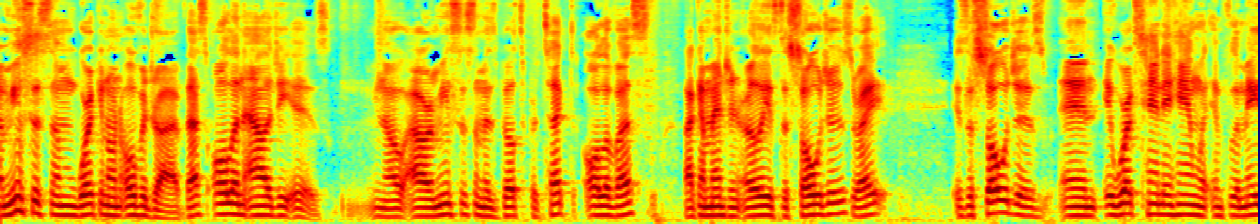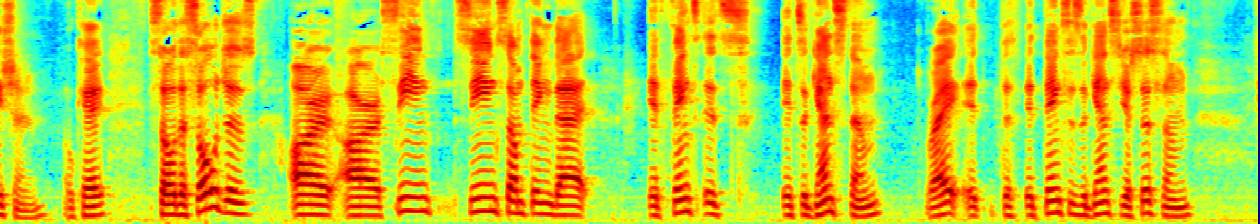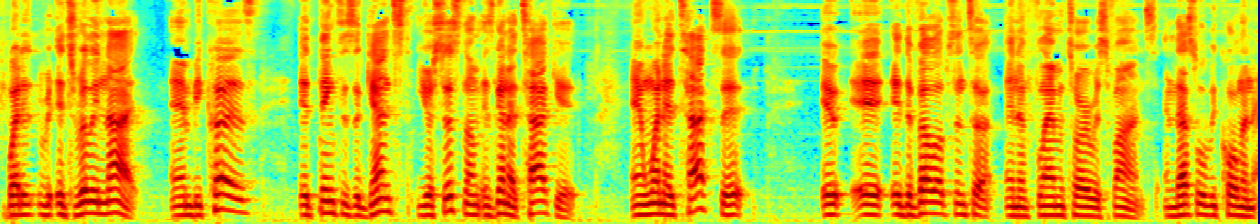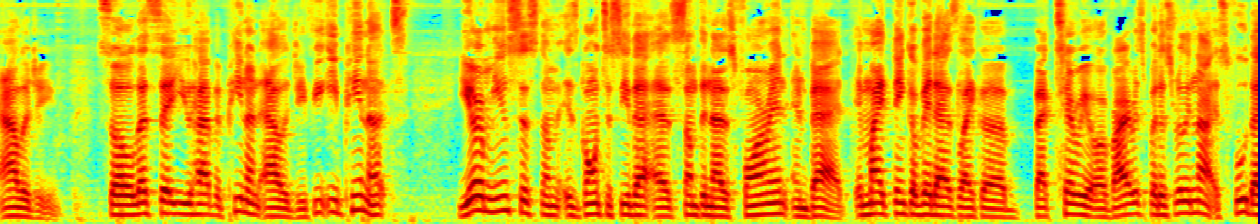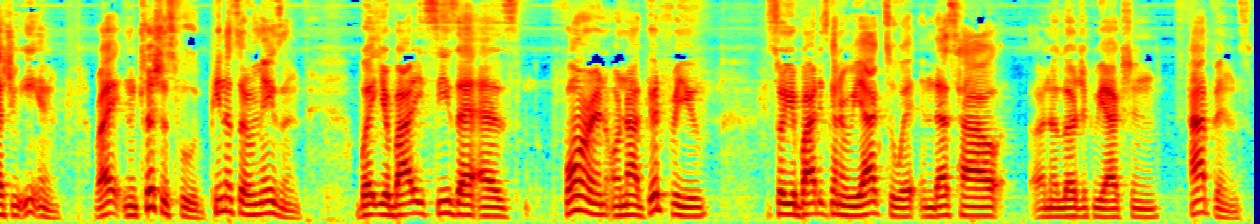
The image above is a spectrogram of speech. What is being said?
immune system working on overdrive. That's all an allergy is. You know, our immune system is built to protect all of us. Like I mentioned earlier, it's the soldiers, right? It's the soldiers, and it works hand in hand with inflammation. Okay, so the soldiers are are seeing seeing something that it thinks it's it's against them, right? It it thinks it's against your system, but it, it's really not and because it thinks it's against your system, is going to attack it. And when it attacks it, it, it, it develops into an inflammatory response. And that's what we call an allergy. So let's say you have a peanut allergy. If you eat peanuts, your immune system is going to see that as something that is foreign and bad. It might think of it as like a bacteria or virus, but it's really not. It's food that you're eating, right? Nutritious food. Peanuts are amazing. But your body sees that as foreign or not good for you. So your body's going to react to it, and that's how an allergic reaction happens.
